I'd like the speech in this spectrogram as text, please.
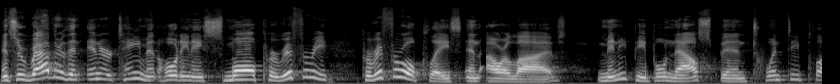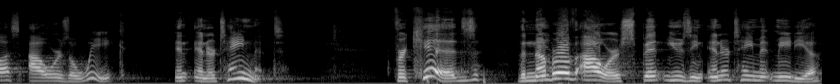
And so rather than entertainment holding a small periphery, peripheral place in our lives, many people now spend 20 plus hours a week in entertainment. For kids, the number of hours spent using entertainment media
